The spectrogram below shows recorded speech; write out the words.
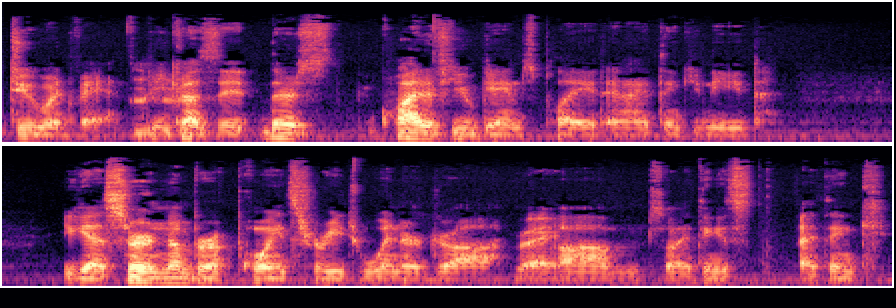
do advance Mhm. because it, there's quite a few games played, and I think you need you get a certain number of points for each win or draw. Right. Um, so I think it's I think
